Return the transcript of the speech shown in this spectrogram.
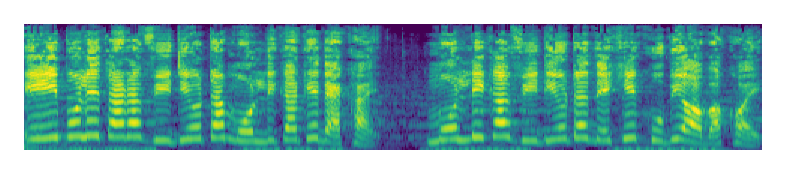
এই বলে তারা ভিডিওটা মল্লিকাকে দেখায়। মল্লিকা ভিডিওটা দেখে খুবই অবাক হয়।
